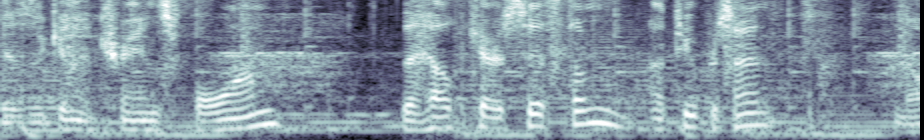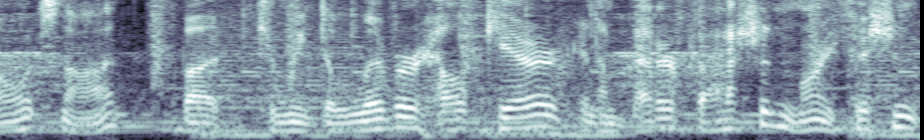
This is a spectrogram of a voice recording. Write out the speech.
Is it going to transform the healthcare system at 2%? No, it's not. But can we deliver healthcare in a better fashion, more efficient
